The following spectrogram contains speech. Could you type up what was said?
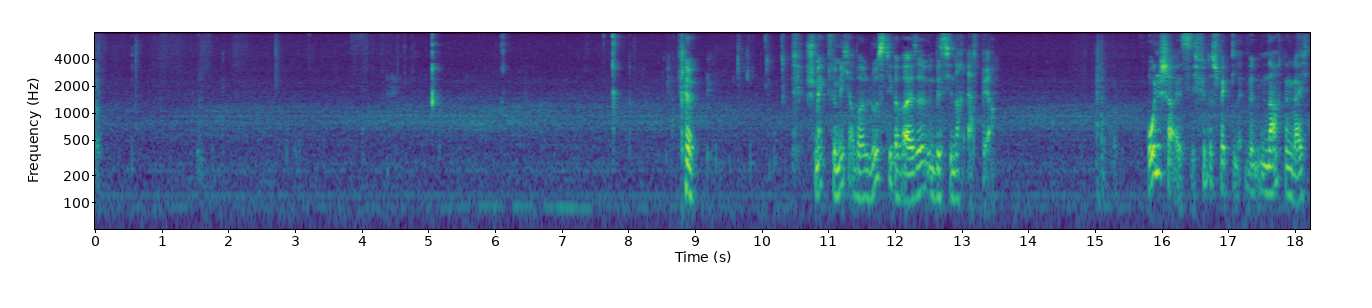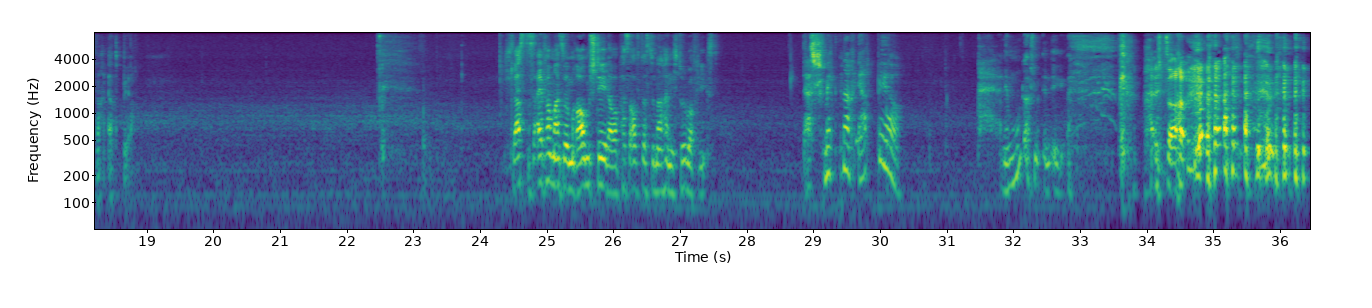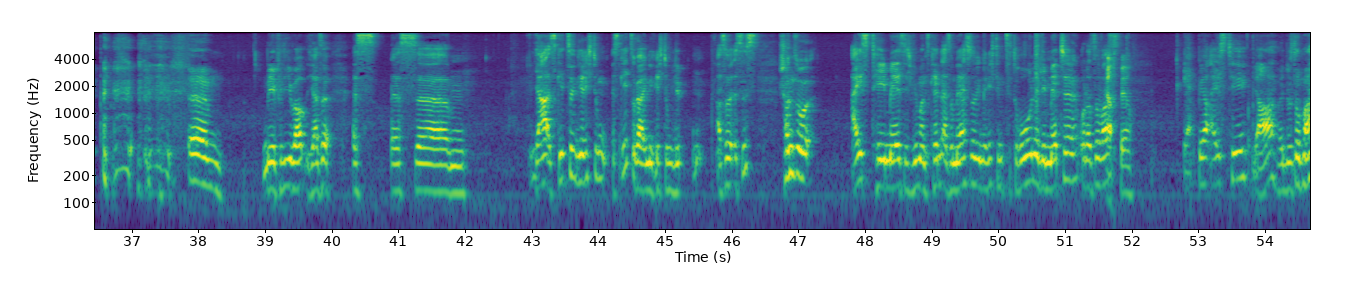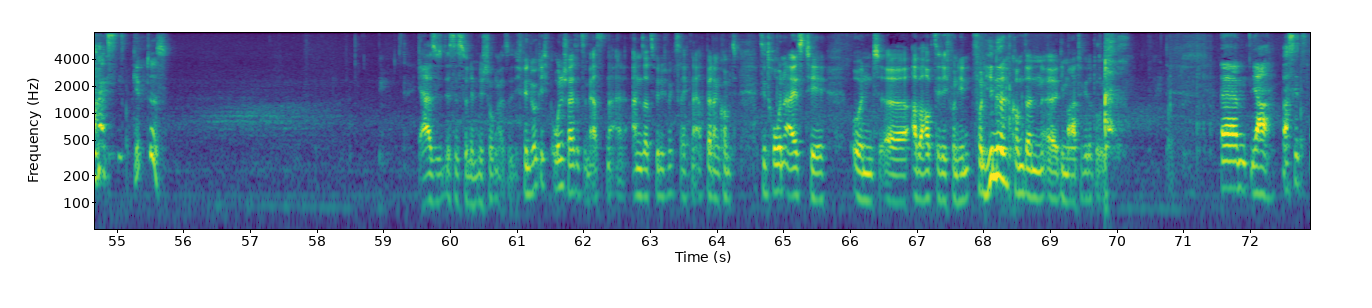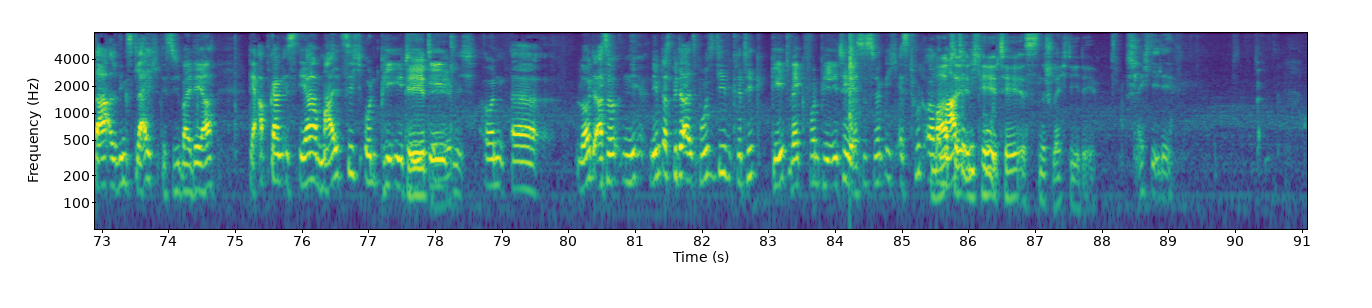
Schmeckt für mich aber lustigerweise ein bisschen nach Erdbeer. Ohne Scheiß. Ich finde, das schmeckt im Nachgang leicht nach Erdbeer. Ich lasse das einfach mal so im Raum stehen, aber pass auf, dass du nachher nicht drüber fliegst. Das schmeckt nach Erdbeer. Deine Mutter schmeckt. Alter. Ähm, nee, finde ich überhaupt nicht. Also es, es, ähm, ja, es geht so in die Richtung, es geht sogar in die Richtung Lipton. Also es ist schon so Eistee-mäßig, wie man es kennt. Also mehr so in die Richtung Zitrone, Limette oder sowas. Erdbeer. Erdbeereistee, ja, wenn du so magst. Gibt es. Ja, also das ist so eine Mischung. Also ich finde wirklich, ohne Scheiß jetzt im ersten Ansatz, finde ich, schmeckt es recht nach Erdbeer. Dann kommt Zitroneneistee und äh, aber hauptsächlich von, hin, von hinne kommt dann äh, die Mate wieder durch. Ähm, ja, was jetzt da allerdings gleich ist wie bei der, der Abgang ist eher malzig und PET, PET. eklig. Und äh, Leute, also ne, nehmt das bitte als positive Kritik, geht weg von PET. Es ist wirklich, es tut eurer Mate, Mate in nicht PET gut. ist eine schlechte Idee. Schlechte Idee.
